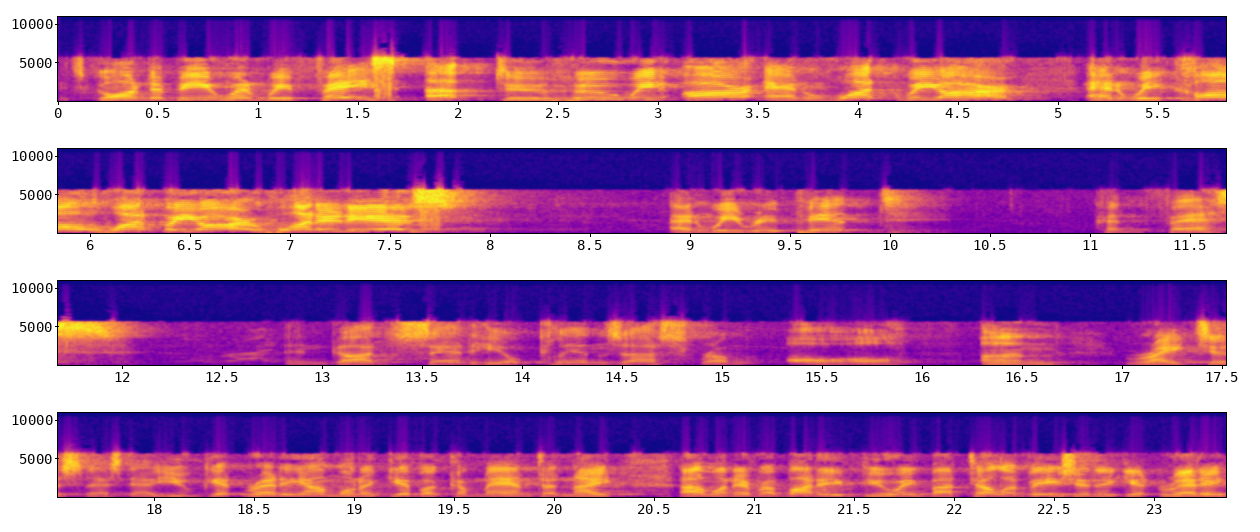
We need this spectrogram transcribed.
It's going to be when we face up to who we are and what we are and we call what we are what it is, and we repent, confess, and God said He'll cleanse us from all unrighteousness righteousness. Now, you get ready. I'm going to give a command tonight. I want everybody viewing by television to get ready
